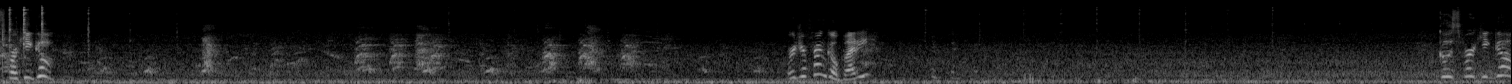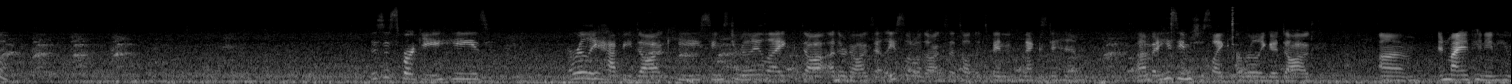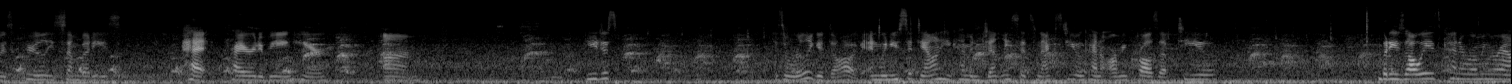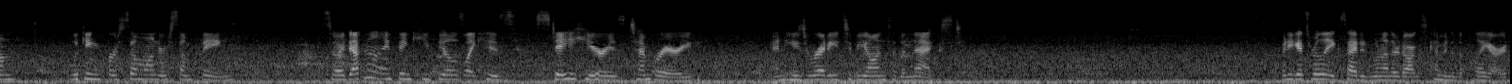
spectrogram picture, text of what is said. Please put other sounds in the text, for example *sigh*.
Sparky, go. Where'd your friend go, buddy? Go, Sparky, go. This is Sparky. He's a really happy dog. He seems to really like do other dogs, at least little dogs. That's all that's been next to him. Um, but he seems just like a really good dog. Um, in my opinion, he was clearly somebody's pet prior to being here. Um, he just is a really good dog. And when you sit down, he kind of gently sits next to you and kind of army crawls up to you. But he's always kind of roaming around looking for someone or something. So I definitely think he feels like his stay *laughs* here is temporary and he's ready to be on to the next. But he gets really excited when other dogs come into the play yard.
